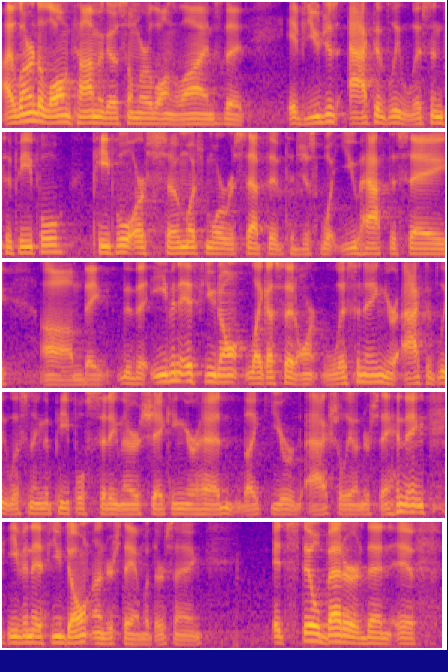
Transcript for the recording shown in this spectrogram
I learned a long time ago, somewhere along the lines, that if you just actively listen to people, people are so much more receptive to just what you have to say um, they, they, even if you don't, like I said, aren't listening, you're actively listening to people sitting there shaking your head like you're actually understanding. Even if you don't understand what they're saying, it's still better than if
